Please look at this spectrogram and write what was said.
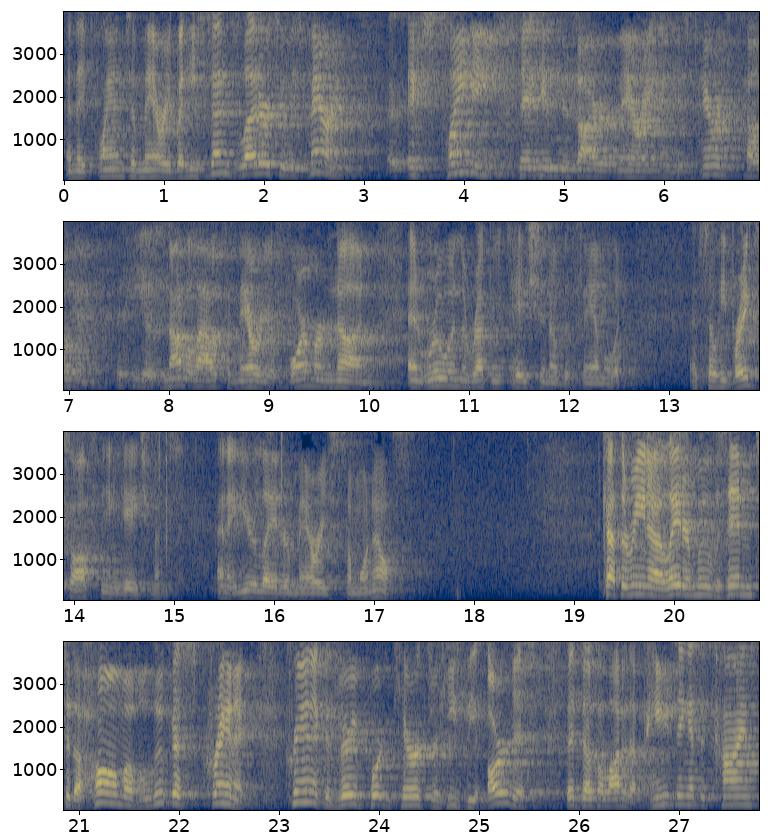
and they plan to marry. But he sends letter to his parents uh, explaining that his desire to marry, and his parents tell him that he is not allowed to marry a former nun and ruin the reputation of the family. And so he breaks off the engagement, and a year later marries someone else. Katharina later moves into the home of Lucas Cranach. Cranach is a very important character. He's the artist that does a lot of the painting at the times.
